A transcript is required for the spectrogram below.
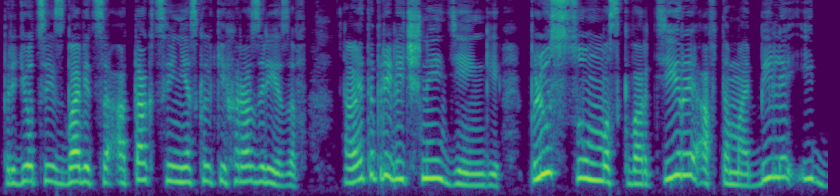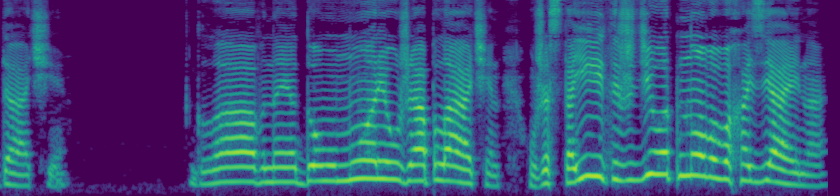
Придется избавиться от акций нескольких разрезов, а это приличные деньги, плюс сумма с квартиры, автомобиля и дачи. Главное, дом у моря уже оплачен, уже стоит и ждет нового хозяина.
